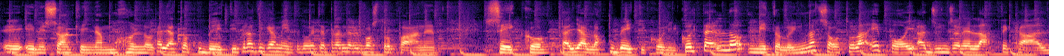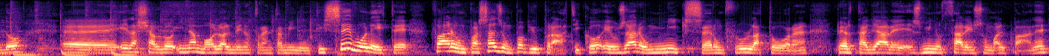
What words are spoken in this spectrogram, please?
e, messo anche in ammollo, tagliato a cubetti, praticamente dovete prendere il vostro pane secco, tagliarlo a cubetti con il coltello, metterlo in una ciotola e poi aggiungere latte caldo eh, e lasciarlo in ammollo almeno 30 minuti. Se volete fare un passaggio un po' più pratico e usare un mixer, un frullatore per tagliare e sminuzzare insomma il pane,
